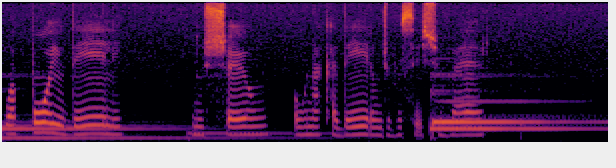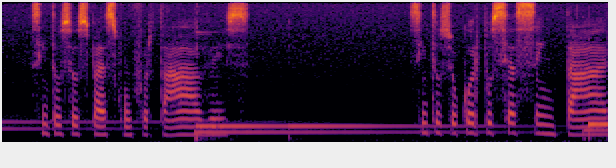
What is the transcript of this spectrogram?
o apoio dele no chão ou na cadeira onde você estiver. Sinta os seus pés confortáveis. Sinta o seu corpo se assentar.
